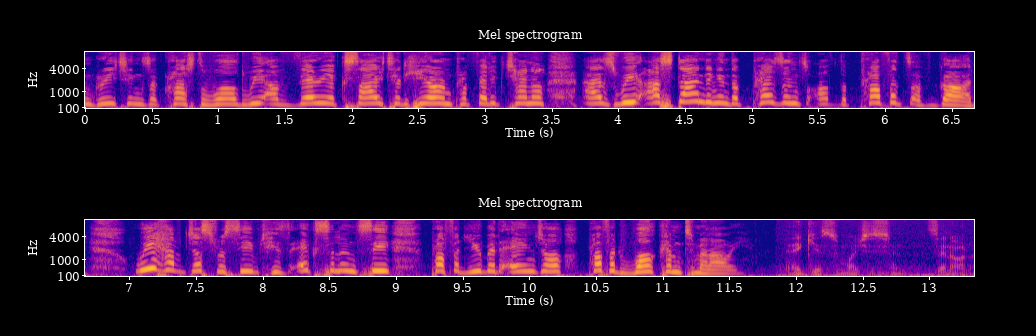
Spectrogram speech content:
greetings across the world. We are very excited here on Prophetic Channel as we are standing in the presence of the prophets of God. We have just received His Excellency, Prophet Uebert Angel. Prophet, welcome to Malawi. Thank you so much. It's an, it's an honor.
